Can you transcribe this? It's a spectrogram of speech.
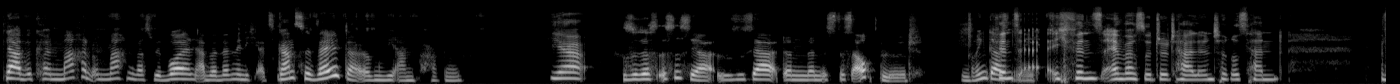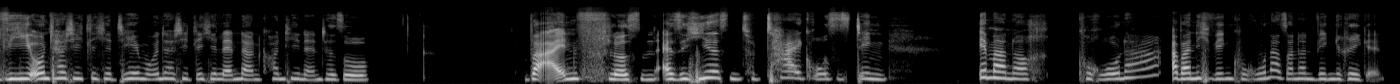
klar, wir können machen und machen, was wir wollen, aber wenn wir nicht als ganze Welt da irgendwie anpacken. Ja. So, das ist es ja. Das ist ja, dann, dann ist das auch blöd. Bringt das find's, ich finde es einfach so total interessant, wie unterschiedliche Themen, unterschiedliche Länder und Kontinente so beeinflussen. Also hier ist ein total großes Ding. Immer noch Corona, aber nicht wegen Corona, sondern wegen Regeln.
